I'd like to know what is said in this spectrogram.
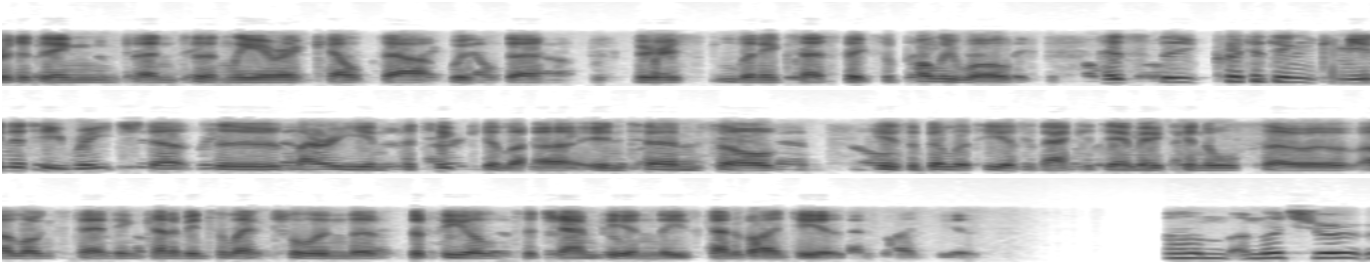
CritterDing, and certainly Eric helped out with uh, various Linux aspects of Polyworld. Has the CritterDing community reached out to Larry in particular in terms of his ability as an academic and also a long-standing kind of intellectual in the, the field to champion these kind of ideas? Um, I'm not sure,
